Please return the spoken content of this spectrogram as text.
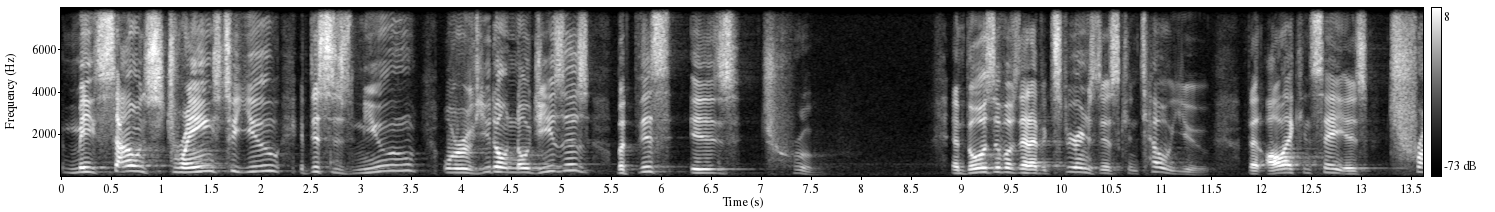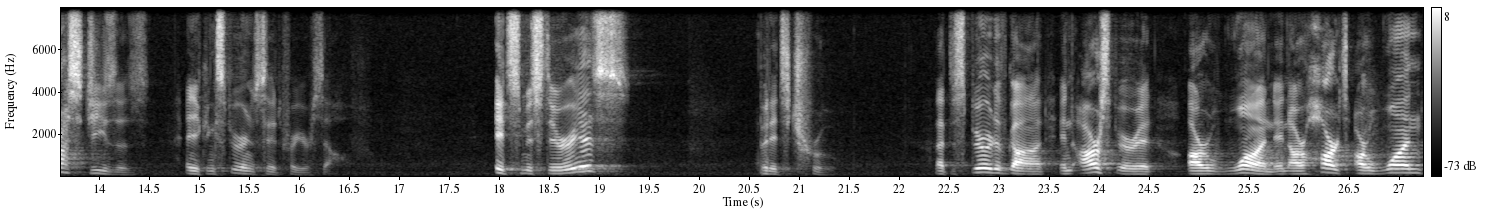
may sound strange to you if this is new or if you don't know Jesus, but this is true. And those of us that have experienced this can tell you that all I can say is trust Jesus and you can experience it for yourself. It's mysterious, but it's true. That the Spirit of God and our spirit are one, and our hearts are one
